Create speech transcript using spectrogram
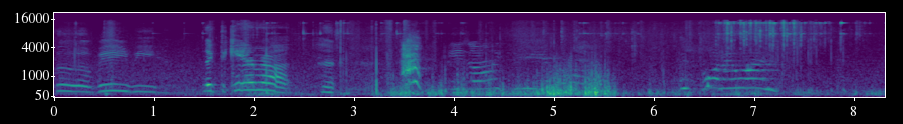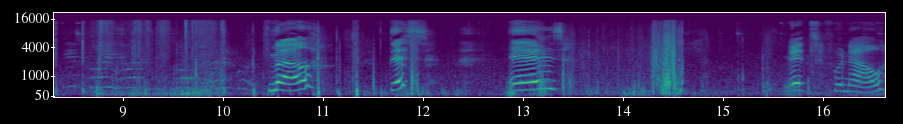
A little baby. Look the camera. Ah! He's only three years old. He's 21. He's 21. He's so. Well, this is it for now.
